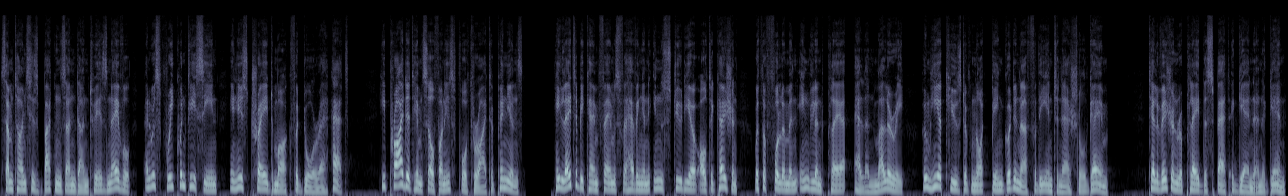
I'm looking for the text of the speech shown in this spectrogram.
sometimes his buttons undone to his navel, and was frequently seen in his trademark fedora hat. He prided himself on his forthright opinions. He later became famous for having an in studio altercation with the Fulham and England player Alan Mullery, whom he accused of not being good enough for the international game. Television replayed the spat again and again.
